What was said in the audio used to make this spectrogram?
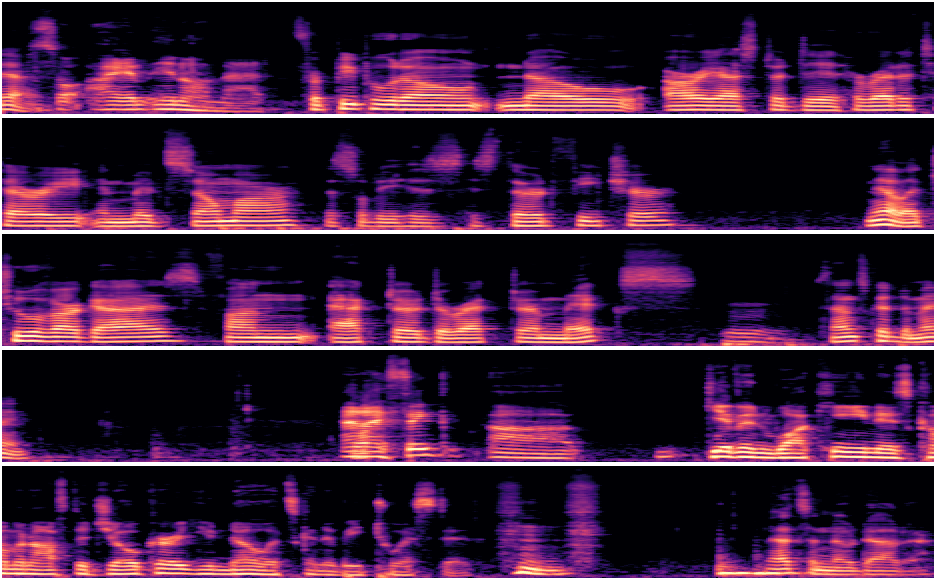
Yeah. So I am in on that. For people who don't know, Ari Aster did Hereditary and Midsommar. This will be his, his third feature. And yeah, like two of our guys, fun actor director mix. Sounds good to me. And I think, uh, given Joaquin is coming off the Joker, you know it's going to be twisted. That's a no doubter.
